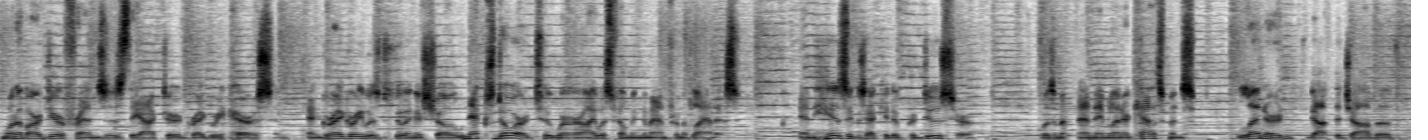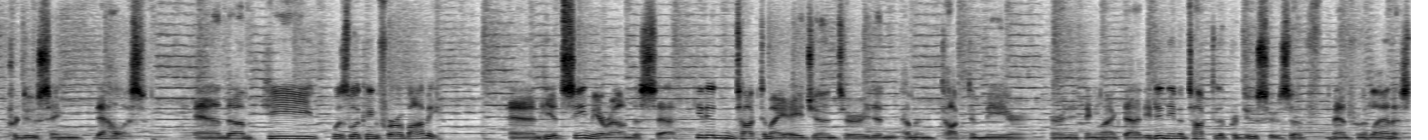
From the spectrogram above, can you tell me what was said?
One of our dear friends is the actor Gregory Harrison. And Gregory was doing a show next door to where I was filming The Man from Atlantis. And his executive producer was a man named Leonard Katzmans. Leonard got the job of producing Dallas. And um, he was looking for a Bobby. And he had seen me around the set. He didn't talk to my agent or he didn't come and talk to me or, or anything like that. He didn't even talk to the producers of Man from Atlantis.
